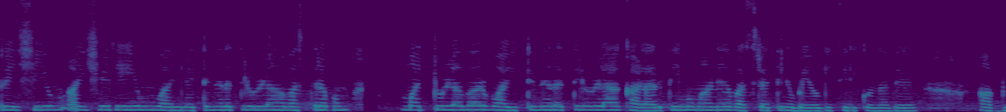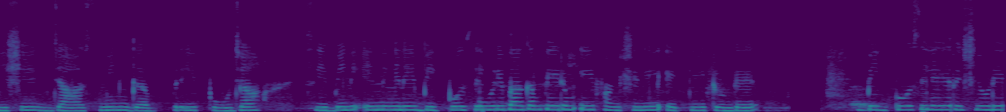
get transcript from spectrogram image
ഋഷിയും ഐശ്വര്യയും വയലറ്റ് നിറത്തിലുള്ള വസ്ത്രവും മറ്റുള്ളവർ വൈറ്റ് നിറത്തിലുള്ള കളർ തീമുമാണ് വസ്ത്രത്തിന് ഉപയോഗിച്ചിരിക്കുന്നത്. അഭിഷേക് ജാസ്മിൻ ഗബ്രി പൂജ സിബിൻ എന്നിങ്ങനെ ബിഗ് ബോസിൽ ഭൂരിഭാഗം പേരും ഈ ഫംഗ്ഷനിൽ എത്തിയിട്ടുണ്ട്. ബിഗ് ബോസിലെ ഋഷിയുടെ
